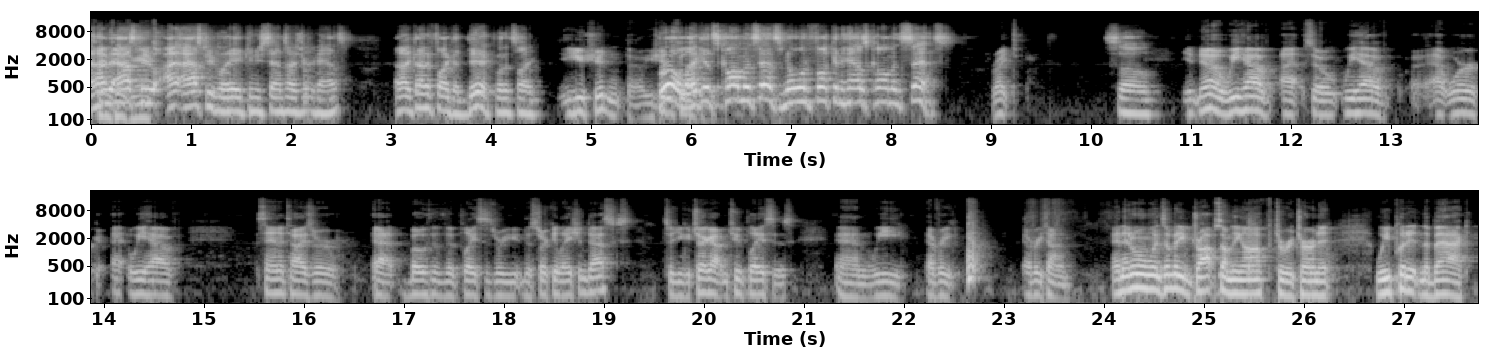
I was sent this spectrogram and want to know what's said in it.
And I Sanitize ask your people, I ask people, hey, can you sanitize your hands? And I kind of feel like a dick, but it's like, You shouldn't though. You shouldn't bro, like it's common sense. No one fucking has common sense. right. So You know, we have uh, so we have uh, at work uh, we have sanitizer at both of the places where you the circulation desks, so you can check out in two places, and we every every time. And then when, when somebody drops something off to return it, we put it in the back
